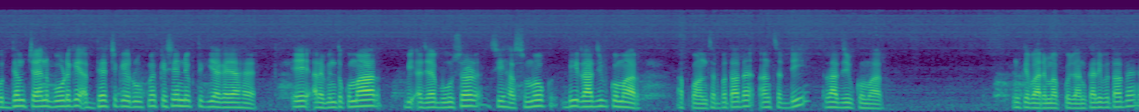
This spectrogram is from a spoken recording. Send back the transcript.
उद्यम चयन बोर्ड के अध्यक्ष के रूप में किसे नियुक्त किया गया है? A, Arvind Kumar B Ajay Bhushan, C Hasmukh, D Rajiv Kumar. आपको आंसर बता दें, आंसर डी राजीव कुमार। इनके बारे में आपको जानकारी बता दें।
